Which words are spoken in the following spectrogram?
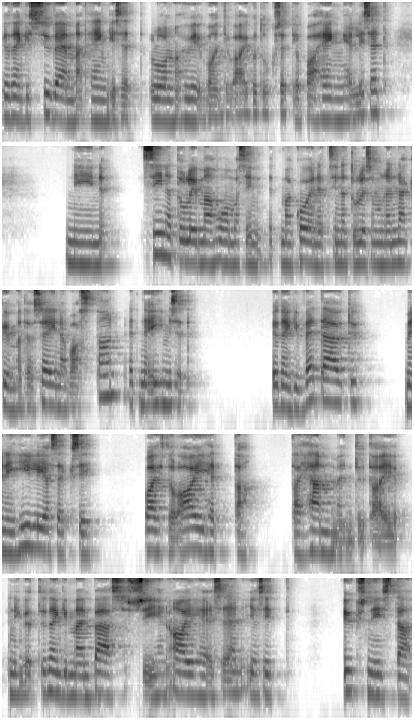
jotenkin syvemmät henkiset luonnon hyvinvointivaikutukset, jopa hengelliset, niin siinä tuli, mä huomasin, että mä koin, että siinä tuli semmoinen näkymätön seinä vastaan, että ne ihmiset jotenkin vetäytyi, meni hiljaiseksi, vaihtoi aihetta tai hämmenty tai niin kuin, että jotenkin mä en päässyt siihen aiheeseen ja sitten yksi niistä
